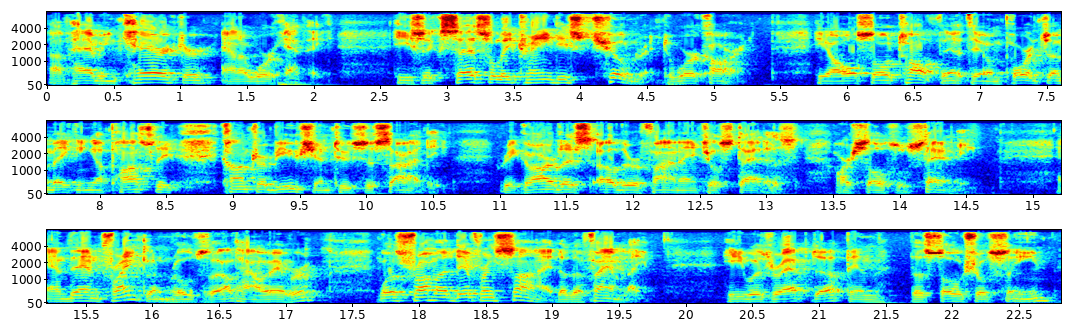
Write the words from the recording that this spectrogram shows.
of having character and a work ethic. He successfully trained his children to work hard. He also taught them the importance of making a positive contribution to society, regardless of their financial status or social standing. And then Franklin Roosevelt, however, was from a different side of the family. He was wrapped up in the social scene,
